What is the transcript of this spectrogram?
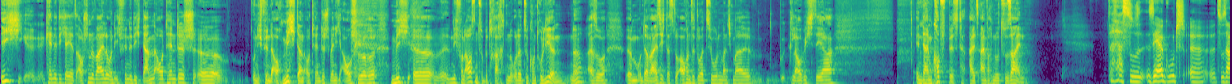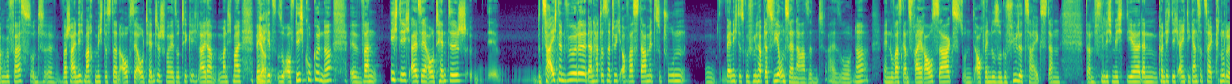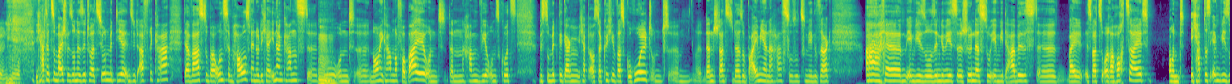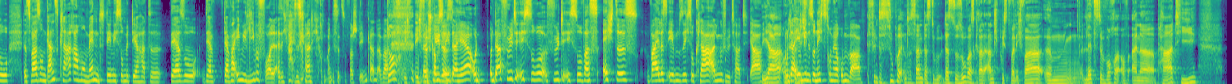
ich äh, kenne dich ja jetzt auch schon eine Weile und ich finde dich dann authentisch, äh, und ich finde auch mich dann authentisch, wenn ich aufhöre, mich äh, nicht von außen zu betrachten oder zu kontrollieren. Ne? Also ähm, und da weiß ich, dass du auch in Situationen manchmal, glaube ich, sehr in deinem Kopf bist, als einfach nur zu sein. Das hast du sehr gut äh, zusammengefasst und äh, wahrscheinlich macht mich das dann auch sehr authentisch, weil so ticke ich leider manchmal, wenn ja. ich jetzt so auf dich gucke, ne, äh, wann ich dich als sehr authentisch äh, bezeichnen würde, dann hat das natürlich auch was damit zu tun, wenn ich das Gefühl habe, dass wir uns sehr nah sind. Also, ne, wenn du was ganz frei raussagst und auch wenn du so Gefühle zeigst, dann, dann fühle ich mich dir, dann könnte ich dich eigentlich die ganze Zeit knuddeln. So. Ich hatte zum Beispiel so eine Situation mit dir in Südafrika, da warst du bei uns im Haus, wenn du dich erinnern kannst, äh, du mhm. und äh, Normi kamen noch vorbei und dann haben wir uns kurz, bist du mitgegangen, ich habe aus der Küche was geholt und ähm, dann standst du da so bei mir und dann hast du so zu mir gesagt, ach, äh, irgendwie so sinngemäß, äh, schön, dass du irgendwie da bist, äh, weil es war zu eurer Hochzeit. Und ich habe das irgendwie so, das war so ein ganz klarer Moment, den ich so mit dir hatte, der so, der, der war irgendwie liebevoll. Also ich weiß es gar nicht, ob man das jetzt so verstehen kann, aber doch, ich, ich verstehe das. hinterher und und da fühlte ich so, fühlte ich so was Echtes, weil es eben sich so klar angefühlt hat, ja. Ja. Und, und da irgendwie ich, so nichts drumherum war. Ich finde es super interessant, dass du, dass du sowas gerade ansprichst, weil ich war ähm, letzte Woche auf einer Party,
